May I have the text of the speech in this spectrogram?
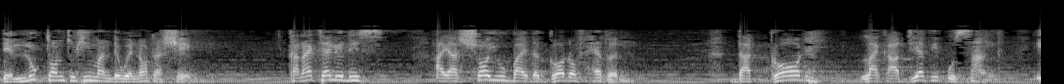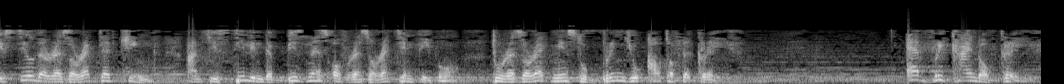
They looked unto him and they were not ashamed. Can I tell you this? I assure you by the God of heaven that God like our dear people sang is still the resurrected king and he's still in the business of resurrecting people to resurrect means to bring you out of the grave. Every kind of grave.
